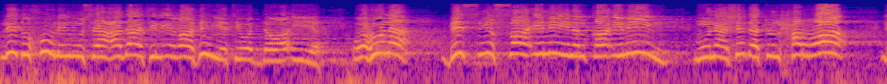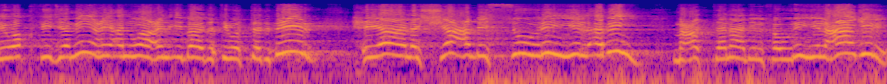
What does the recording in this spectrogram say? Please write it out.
لدخول المساعدات الإغاثية والدوائية وهنا باسم الصائمين القائمين مناشدة حراء لوقف جميع أنواع الإبادة والتدبير حيال الشعب السوري الأبي مع التنادي الفوري العاجل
